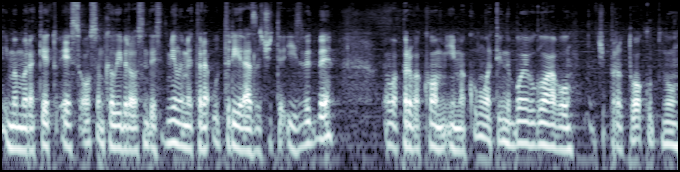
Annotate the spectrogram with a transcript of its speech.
imamo raketu S8 kalibra 80 mm u tri različite izvedbe. Ova prva kom ima kumulativnu bojevu glavu, znači protuoklopnu,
